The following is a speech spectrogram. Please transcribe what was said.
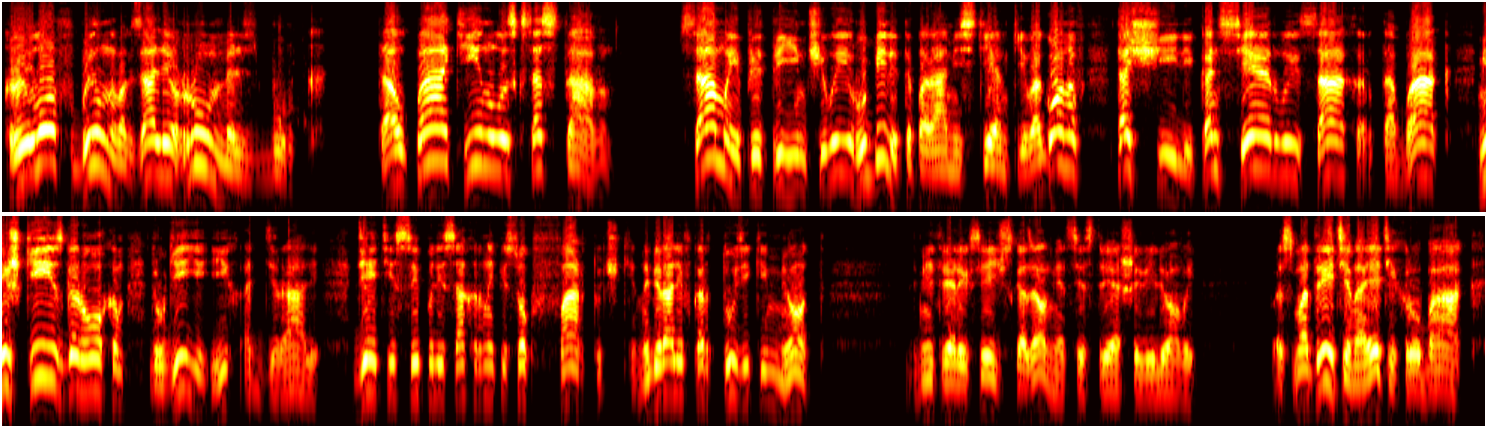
Крылов был на вокзале Руммельсбург. Толпа кинулась к составам. Самые предприимчивые рубили топорами стенки вагонов, тащили консервы, сахар, табак, мешки с горохом, другие их отдирали. Дети сыпали сахарный песок в фарточки, набирали в картузики мед. Дмитрий Алексеевич сказал медсестре Шевелевой, «Посмотрите на этих рубак.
